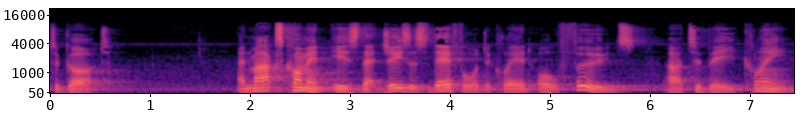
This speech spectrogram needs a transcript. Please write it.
to God. And Mark's comment is that Jesus therefore declared all foods uh, to be clean.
